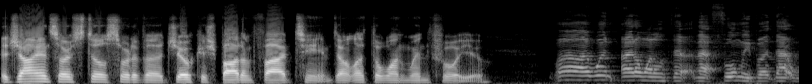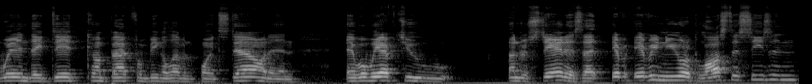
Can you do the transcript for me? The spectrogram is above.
the Giants are still sort of a jokish bottom five team. Don't let the one win fool you. Well, I wouldn't. I don't want to let that, that fool me, but that win, they did come back from being 11 points down, and and what we have to understand is that every, every New York loss this season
